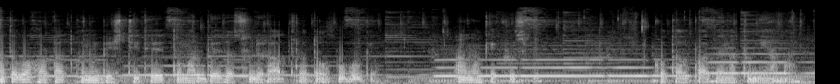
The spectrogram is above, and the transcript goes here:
অথবা হঠাৎ কোনো বৃষ্টিতে তোমার বেজা চুলের আর্দ্রতা উপভোগে। আমাকে খুঁজবে। কোথাও পাবে না তুমি আমায়।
